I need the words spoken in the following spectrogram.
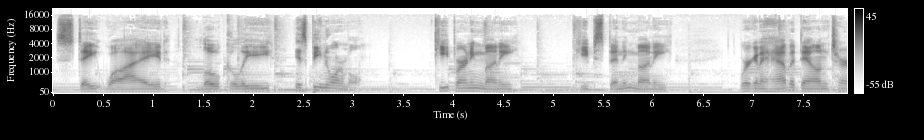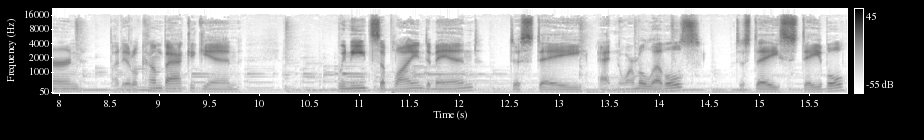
statewide, locally, is be normal. Keep earning money, keep spending money. We're going to have a downturn, but it'll come back again. We need supply and demand to stay at normal levels, to stay stable.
